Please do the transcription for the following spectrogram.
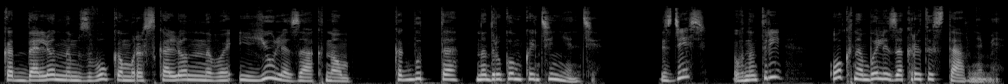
к отдаленным звукам раскаленного июля за окном, как будто на другом континенте. Здесь, Внутри окна были закрыты ставнями.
